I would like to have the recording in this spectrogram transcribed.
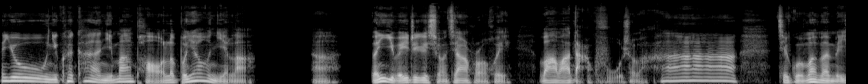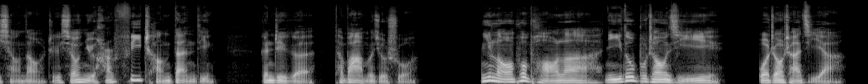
哎呦，你快看，你妈跑了，不要你了啊！”本以为这个小家伙会哇哇大哭是吧？啊！结果万万没想到，这个小女孩非常淡定，跟这个她爸爸就说：“你老婆跑了，你都不着急，我着啥急呀？”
